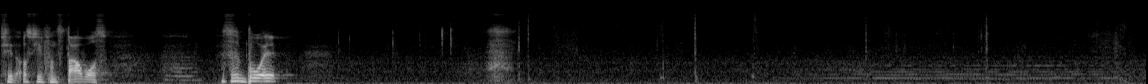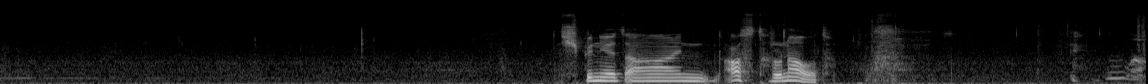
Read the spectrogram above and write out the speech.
Sieht aus wie von Star Wars. Das Symbol. Bin jetzt ein Astronaut. Wow.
